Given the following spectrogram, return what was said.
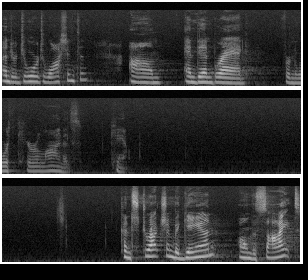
under George Washington, um, and then Bragg for North Carolina's camp. Construction began on the site.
